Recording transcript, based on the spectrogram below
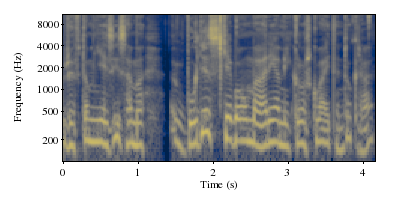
že v tom nie si sama. Bude s tebou Mária Miklošková aj tentokrát?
